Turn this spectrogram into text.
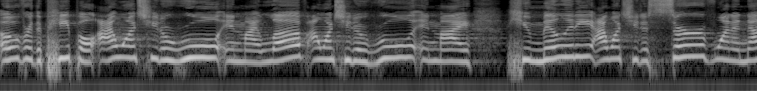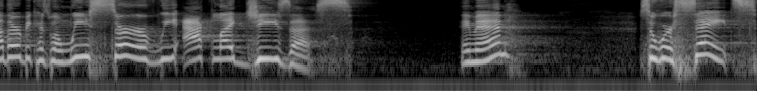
over the people. I want you to rule in my love. I want you to rule in my humility. I want you to serve one another because when we serve, we act like Jesus. Amen? So we're saints,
